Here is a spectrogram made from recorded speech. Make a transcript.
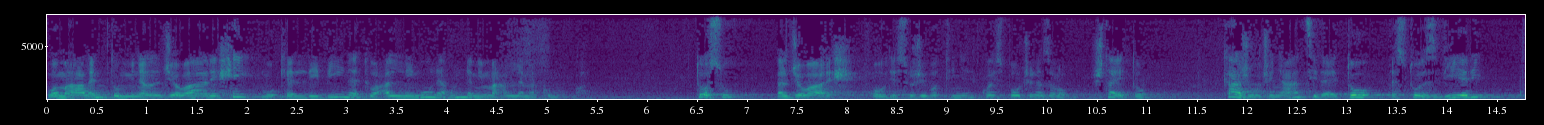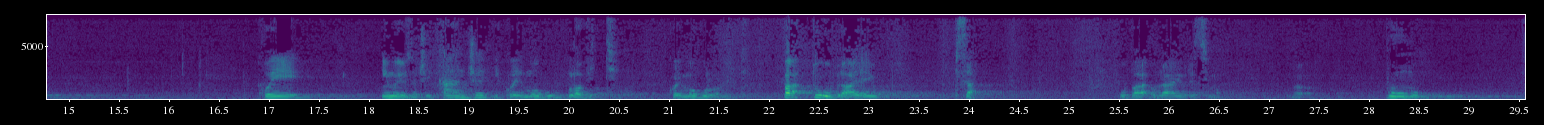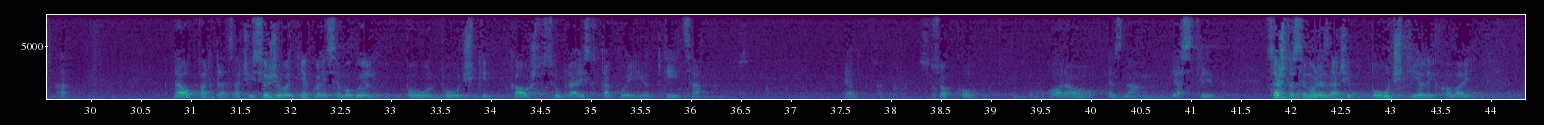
وما علمتم من الجوارح مكلبين تعلمونهن مما علمكم الله to su el džavarih ovdje su životinje koje su poučene za lov šta je to kažu učenjaci da je to da su to zvijeri koje imaju znači kanđe i koje mogu loviti koje mogu loviti pa tu ubrajaju psa Uba, ubrajaju recimo pumu leoparda, znači sve životinje koje se mogu jeli, poučiti, kao što se ubraja isto tako i od ptica, jel, soko, orao, ne znam, jastreb, sve što se može, znači, poučiti, jeli, ovaj,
